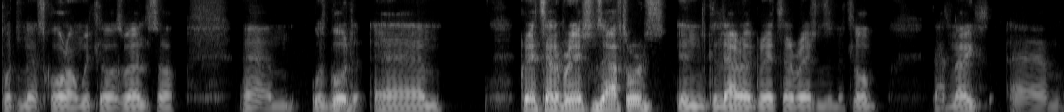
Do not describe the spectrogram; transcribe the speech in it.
putting a score on Wicklow as well. So um, was good. Um, great celebrations afterwards in Kildare. Great celebrations in the club that night. Um,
